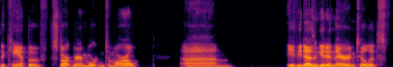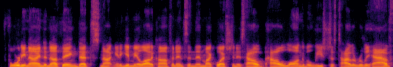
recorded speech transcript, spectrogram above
the camp of start Behren Morton tomorrow. Um, if he doesn't get in there until it's 49 to nothing, that's not going to give me a lot of confidence. And then my question is how how long of a leash does Tyler really have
